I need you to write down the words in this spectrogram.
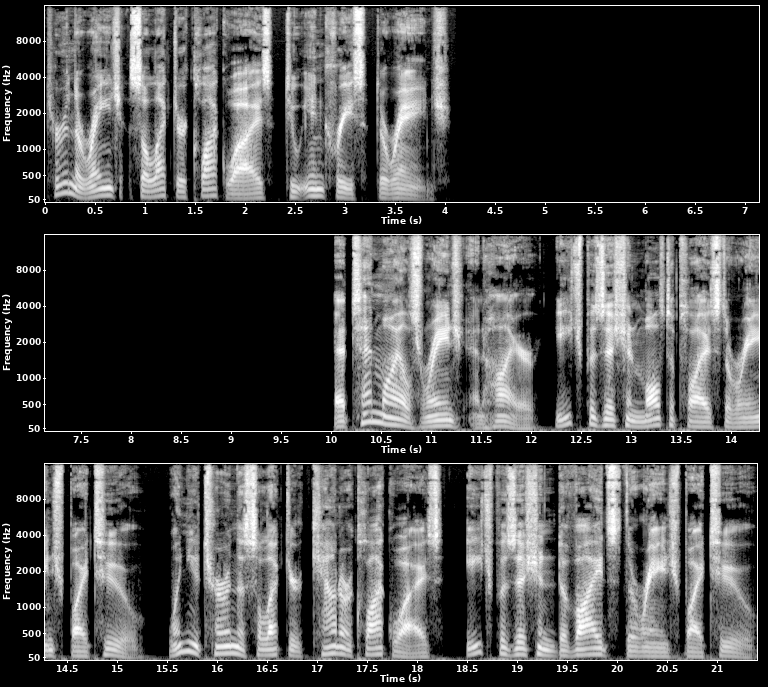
Turn the range selector clockwise to increase the range. At 10 miles range and higher, each position multiplies the range by 2. When you turn the selector counterclockwise, each position divides the range by 2.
